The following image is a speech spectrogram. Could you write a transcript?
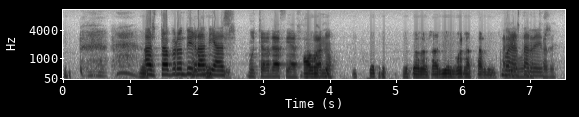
Hasta pronto y gracias. Muchas gracias, A Urbano. A todos. Adiós, buenas tardes. Buenas Adiós, tardes.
